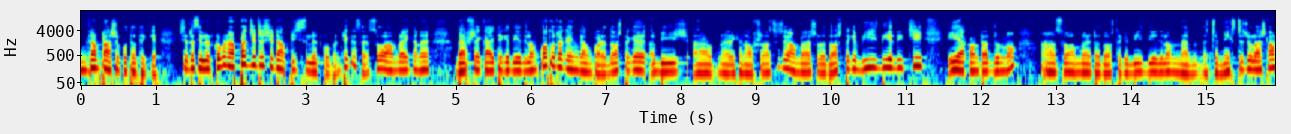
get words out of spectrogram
ইনকামটা আসে কোথা থেকে? সেটা সিলেক্ট করবেন। আপনার যেটা সেটা আপনি সিলেক্ট করবেন, ঠিক আছে? সো আমরা এখানে ব্যবসায়িক আয় থেকে দিয়ে দিলাম। কত টাকা ইনকাম করেন দশ থেকে বিশ আপনার এখানে অপশন আছে। সো আমরা আসলে দশ থেকে বিশ দিয়ে দিচ্ছি এই অ্যাকাউন্টটার জন্য। সো আমরা এটা দশ থেকে বিশ দিয়ে দিলাম। আচ্ছা নেক্সটে চলে আসলাম।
